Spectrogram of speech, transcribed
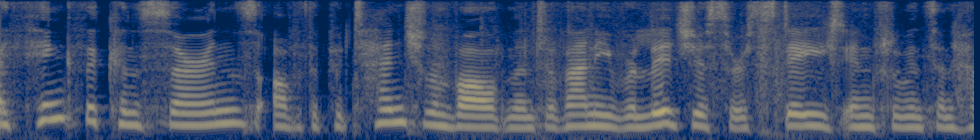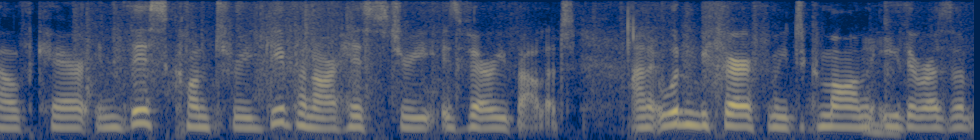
I think the concerns of the potential involvement of any religious or state influence in healthcare in this country, given our history, is very valid. And it wouldn't be fair for me to come on mm-hmm. either as a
